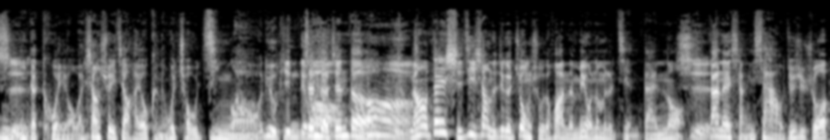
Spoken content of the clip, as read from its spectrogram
你的腿哦，晚上睡觉还有可能会抽筋哦哦，。六斤？真的真的，哦然后但是实际上的这个中暑的话呢，没有那么的简单哦。是大家呢想一下哦，就是说，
